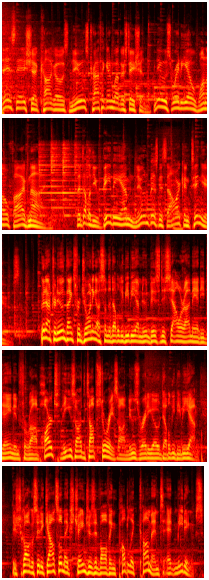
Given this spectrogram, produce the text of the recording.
This is Chicago's news, traffic, and weather station. News Radio 1059. The WBBM Noon Business Hour continues. Good afternoon. Thanks for joining us on the WBBM Noon Business Hour. I'm Andy Dane in for Rob Hart. These are the top stories on News Radio WBBM. The Chicago City Council makes changes involving public comment at meetings.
